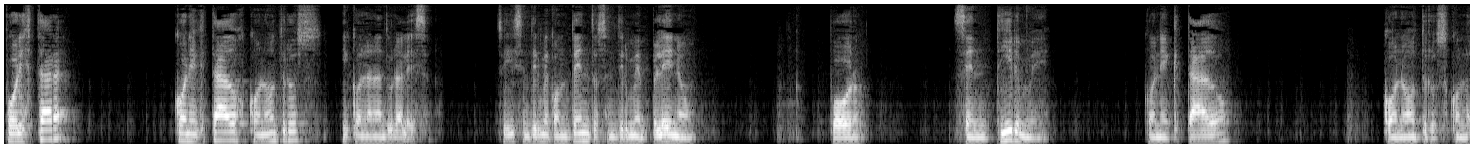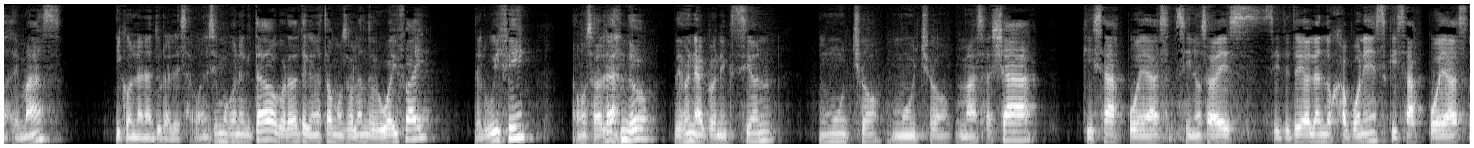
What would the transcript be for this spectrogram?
por estar conectados con otros y con la naturaleza. ¿sí? Sentirme contento, sentirme pleno por sentirme conectado con otros, con los demás y con la naturaleza. Cuando decimos conectado, acordate que no estamos hablando del Wi-Fi, del Wi-Fi, estamos hablando de una conexión mucho, mucho más allá. Quizás puedas, si no sabes, si te estoy hablando japonés, quizás puedas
